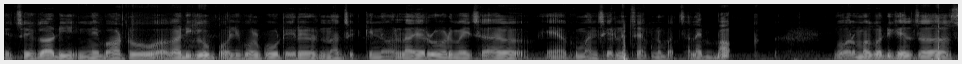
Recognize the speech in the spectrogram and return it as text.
यो चाहिँ गाडी हिँड्ने बाटो अगाडिको भलिबल कोर्ट हेरेर नजिकिनु होला यो रोडमै छ। यहाँको मान्छेहरूले चाहिँ आफ्नो बच्चालाई भक घरमा कति खेल्छस्?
